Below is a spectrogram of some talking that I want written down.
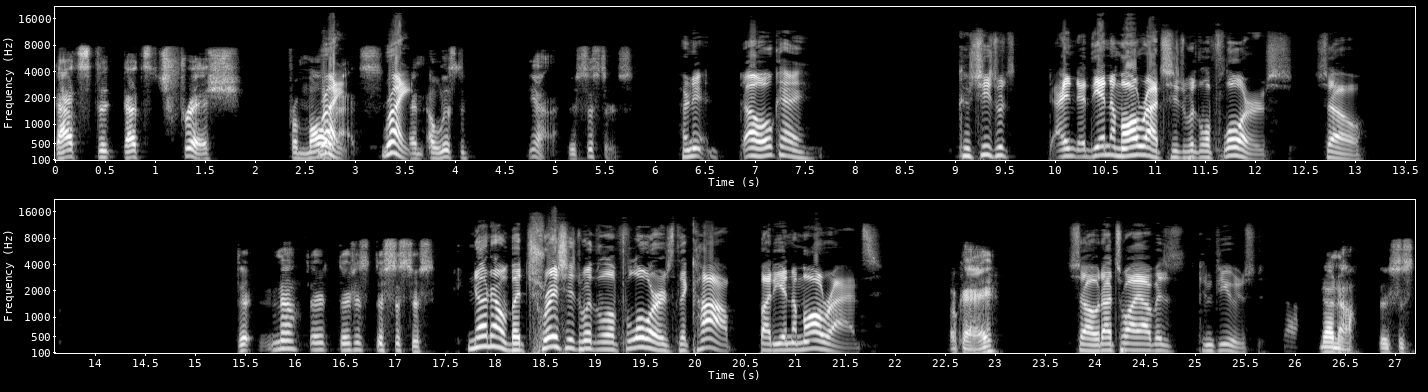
That's the that's Trish from Right, Mallrats. right. And Alyssa. Yeah, they're sisters. Her name. Oh, okay. Because she's with, and at the end of Mallrats, she's with LaFleur's. So They're no, they're they're just they're sisters. no, no, but Trish is with LaFleur's, the cop, by the end of Mallrats. Okay. So that's why I was confused. No, no. There's just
